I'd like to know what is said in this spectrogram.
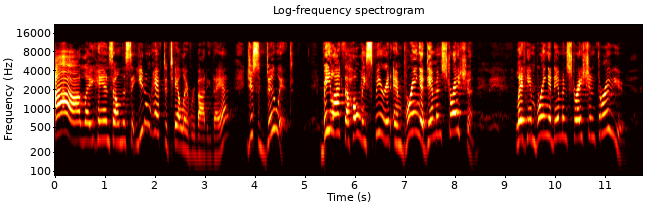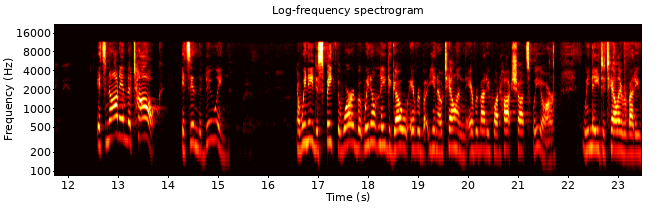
I lay hands on the sick. You don't have to tell everybody that. Just do it. Be like the Holy Spirit and bring a demonstration. Let Him bring a demonstration through you. It's not in the talk, it's in the doing. Now we need to speak the word, but we don't need to go everybody, you know, telling everybody what hot shots we are. We need to tell everybody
